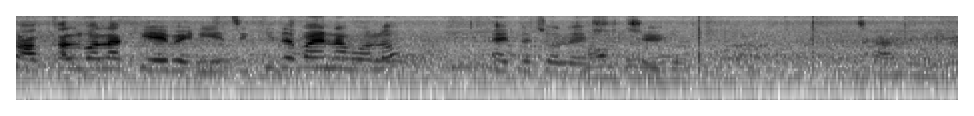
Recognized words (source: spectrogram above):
সকালবেলা খেয়ে বেরিয়েছি। খিদে পায় না বলো? এই তো চলে এসেছে। ঝালমুড়ি।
